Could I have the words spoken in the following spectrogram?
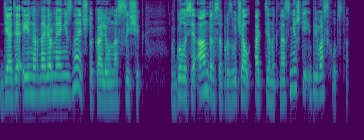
«Дядя Эйнер, наверное, не знает, что Калли у нас сыщик», в голосе Андерса прозвучал оттенок насмешки и превосходства.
